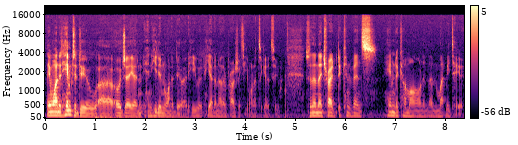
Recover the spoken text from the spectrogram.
They wanted him to do uh, OJ, and, and, he didn't want to do it. He would, he had another project he wanted to go to. So then they tried to convince him to come on and then let me take it.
